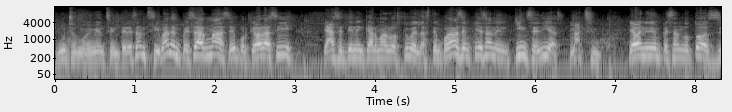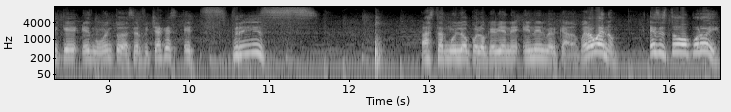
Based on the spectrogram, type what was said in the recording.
Muchos movimientos interesantes y van a empezar más, ¿eh? porque ahora sí, ya se tienen que armar los clubes. Las temporadas empiezan en 15 días máximo. Ya van a ir empezando todas, así que es momento de hacer fichajes express. Va a estar muy loco lo que viene en el mercado. Pero bueno, eso es todo por hoy.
